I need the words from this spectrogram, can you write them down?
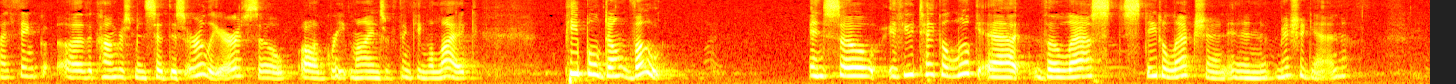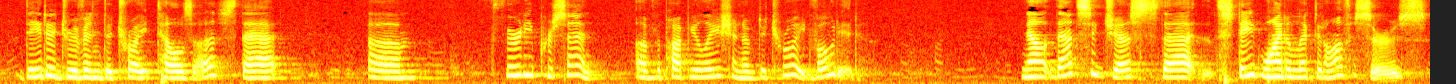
I think uh, the congressman said this earlier, so uh, great minds are thinking alike. People don't vote. And so, if you take a look at the last state election in Michigan, data driven Detroit tells us that um, 30% of the population of Detroit voted. Now, that suggests that statewide elected officers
